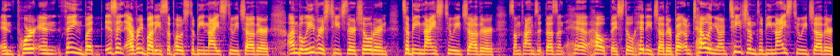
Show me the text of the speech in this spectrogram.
important thing, but isn't everybody supposed to be nice to each other? Unbelievers teach their children to be nice to each other. Sometimes it doesn't help, they still hit each other. But I'm telling you, I teach them to be nice to each other.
